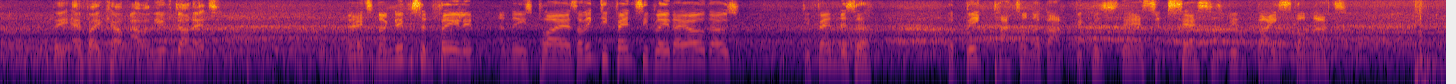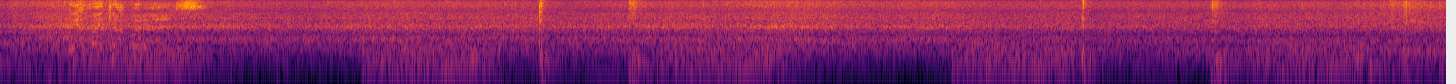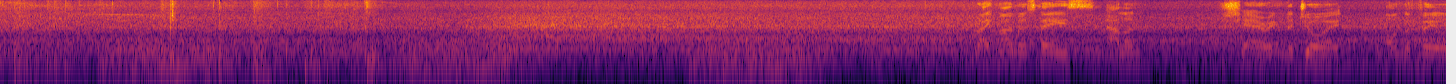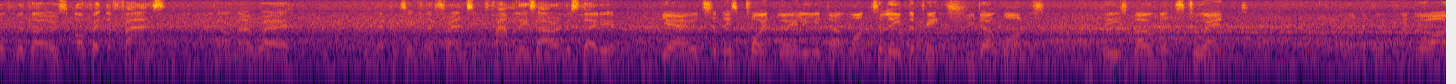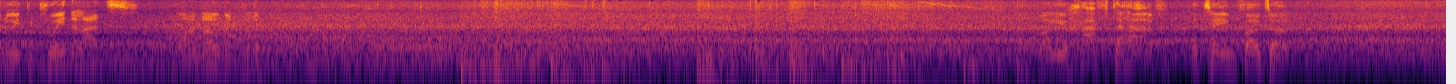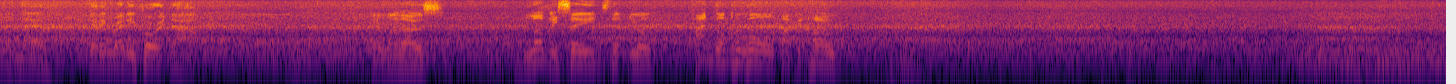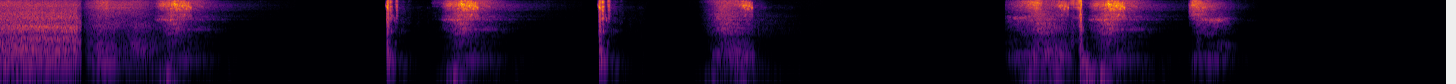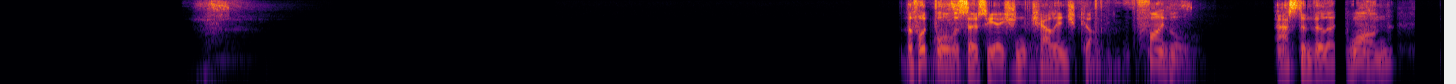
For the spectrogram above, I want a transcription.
the FA Cup, Alan, you've done it. Yeah, it's a magnificent feeling, and these players, I think defensively, they owe those defenders a, a big pat on the back because their success has been based on that. The FA Cup winners. These, Alan, sharing the joy on the field with those off it, the fans. They'll know where their particular friends and families are in the stadium. Yeah, it's at this point really you don't want to leave the pitch. You don't want these moments to end. Wonderful camaraderie between the lads. What a moment for them. Well, you have to have the team photo. And they're getting ready for it now. Yeah, one of those lovely scenes that you'll hang on the wall back at home. The Football Association Challenge Cup final. Aston Villa won,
